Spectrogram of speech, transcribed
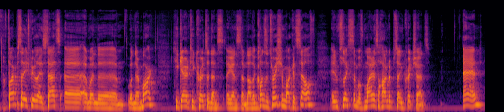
Five percent HP related stats, uh, and when the when they're marked, he guaranteed crits against, against them. Now the concentration mark itself inflicts them with minus 100% crit chance, and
